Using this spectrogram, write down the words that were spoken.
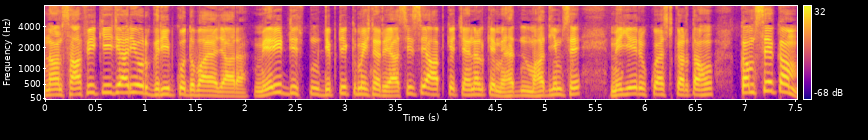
नानसाफ़ी की जा रही है और गरीब को दबाया जा रहा है। मेरी डिप्टी कमिश्नर रियासी से, आपके चैनल के माध्यम से, मैं ये रिक्वेस्ट करता हूँ, कम से कम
